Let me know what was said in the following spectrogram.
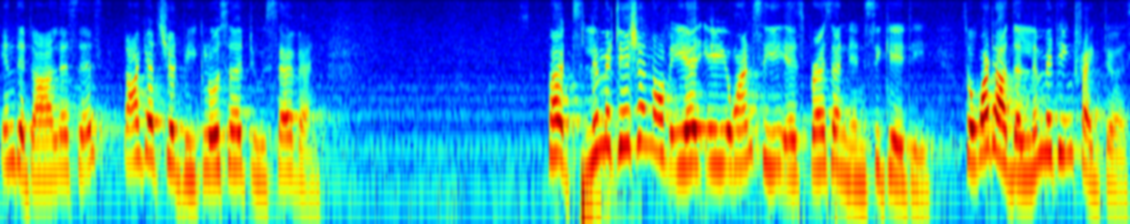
in the dialysis, target should be closer to 7. But limitation of A1C is present in CKD. So what are the limiting factors?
